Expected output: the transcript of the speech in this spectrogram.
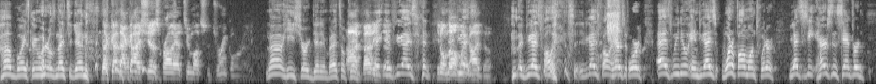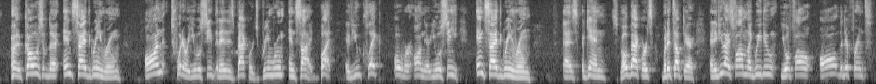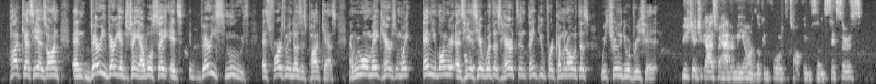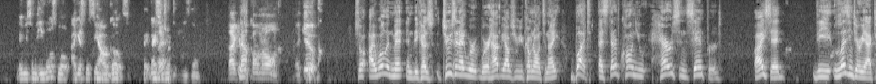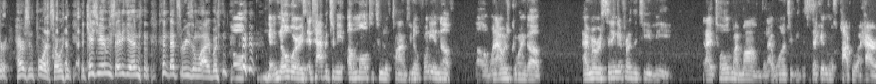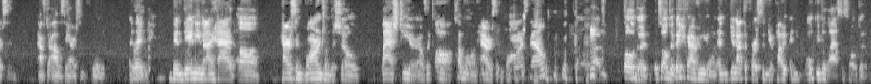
oh boy, it's gonna be one of those nights again. that guy, that guy Shiz probably had too much to drink already. No, he sure didn't, but that's okay. I bet he hey, did. If you guys, you don't know my guys, guy though. If you guys follow, if you guys follow Harrison Ford as we do, and you guys want to follow him on Twitter, you guys can see Harrison Sanford, uh, co-host of the Inside the Green Room on Twitter. You will see that it is backwards, Green Room Inside. But if you click over on there, you will see inside the green room as again spelled backwards, but it's up there. And if you guys follow him like we do, you'll follow all the different podcasts he has on, and very, very entertaining. I will say it's very smooth as far as when he does his podcast. And we won't make Harrison wait any longer as he is here with us. Harrison, thank you for coming on with us. We truly do appreciate it. Appreciate you guys for having me on. Looking forward to talking some Sixers, maybe some Eagles. Well, I guess we'll see how it goes. Nice to join you, though. Thank you now, for coming on. Thank you. So I will admit, and because Tuesday night we're we're happy obviously you coming on tonight, but instead of calling you Harrison Sanford, I said the legendary actor Harrison Ford. So in, in case you hear me say it again, that's the reason why. But oh, no worries. It's happened to me a multitude of times. You know, funny enough, uh, when I was growing up, I remember sitting in front of the TV and I told my mom that I wanted to be the second most popular Harrison after obviously Harrison Ford. And right. then, then Danny and I had uh, Harrison Barnes on the show last year. I was like, oh, come on, Harrison Barnes now. so, uh, it's all good. It's all good. Thank you for having me on. And you're not the first, and you're probably and you won't be the last. It's all good.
